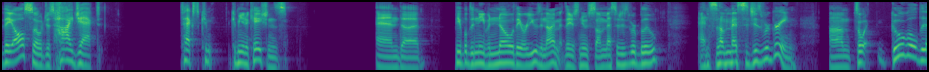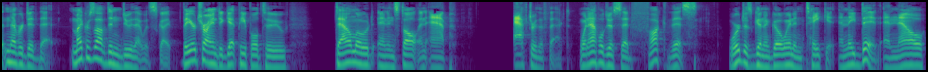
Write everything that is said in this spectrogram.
they also just hijacked text com- communications and uh, people didn't even know they were using iMessage. They just knew some messages were blue and some messages were green. Um, so Google did, never did that. Microsoft didn't do that with Skype. They are trying to get people to download and install an app after the fact. When Apple just said, fuck this, we're just going to go in and take it. And they did. And now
